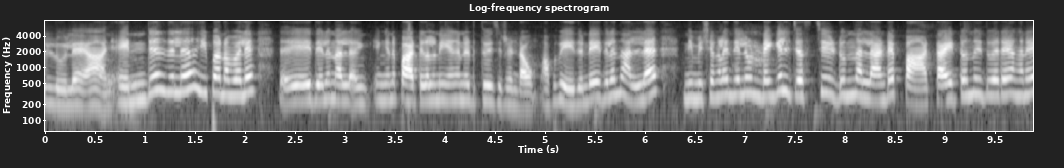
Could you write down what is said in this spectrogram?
ഉള്ളൂ അല്ലേ? ആ എന്റെ ഇതിൽ ഈ പറഞ്ഞ പോലെ ഏതെങ്കിലും നല്ല ഇങ്ങനെ പാട്ടുകളുണ്ടെങ്കിൽ അങ്ങനെ എടുത്തു വെച്ചിട്ടുണ്ടാവും. അപ്പോൾ വേദിന്റെ ഇതിൽ നല്ല നിമിഷങ്ങൾ എന്തെങ്കിലും ഉണ്ടെങ്കിൽ ജസ്റ്റ് ഇടും എന്നല്ലാണ്ട് പാട്ടായിട്ടൊന്നും ഇതുവരെ അങ്ങനെ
